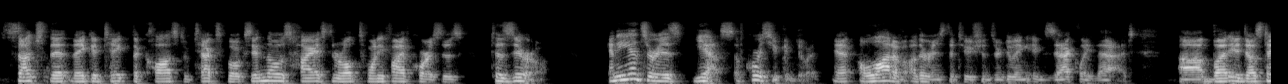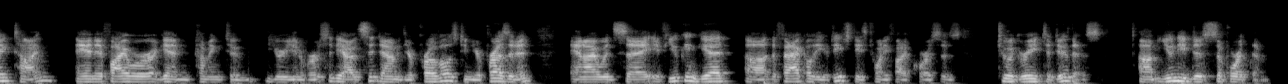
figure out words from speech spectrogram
such that they could take the cost of textbooks in those highest enrolled 25 courses to zero? And the answer is yes, of course you can do it. A lot of other institutions are doing exactly that. Uh, but it does take time. And if I were, again, coming to your university, I would sit down with your provost and your president and I would say if you can get uh, the faculty who teach these 25 courses to agree to do this, um, you need to support them.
